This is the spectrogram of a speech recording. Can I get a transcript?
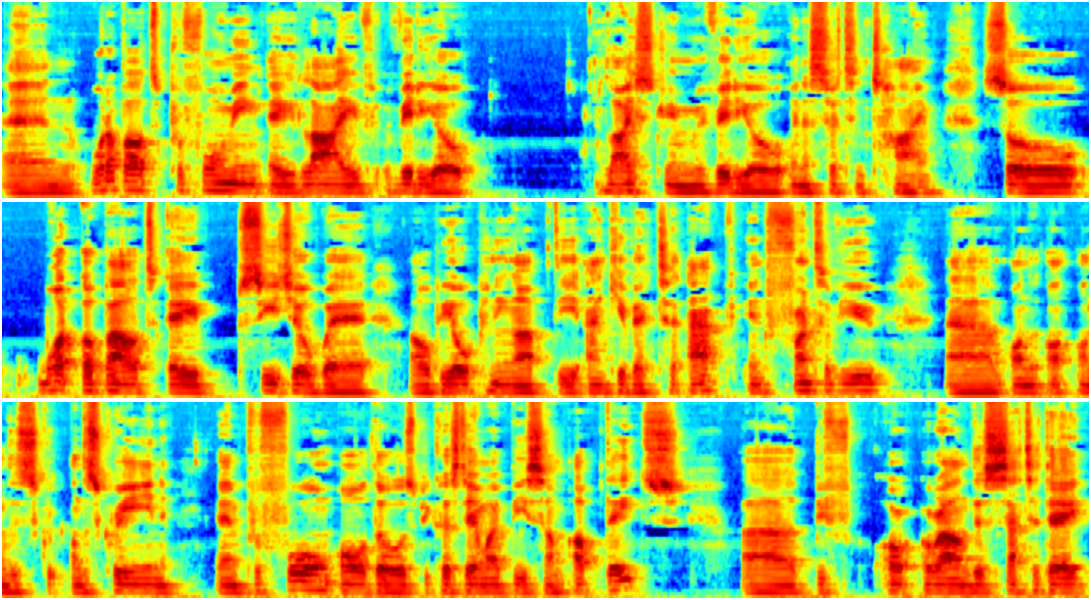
And what about performing a live video, live stream video in a certain time? So, what about a procedure where I'll be opening up the Anki Vector app in front of you um, on, on, the sc- on the screen and perform all those because there might be some updates uh, around this Saturday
